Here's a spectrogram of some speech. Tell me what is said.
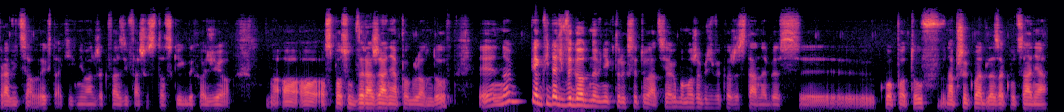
prawicowych, takich niemalże quasi-faszystowskich, gdy chodzi o, o, o, sposób wyrażania poglądów. No, jak widać, wygodne w niektórych sytuacjach, bo może być wykorzystane bez kłopotów, na przykład dla zakłócania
